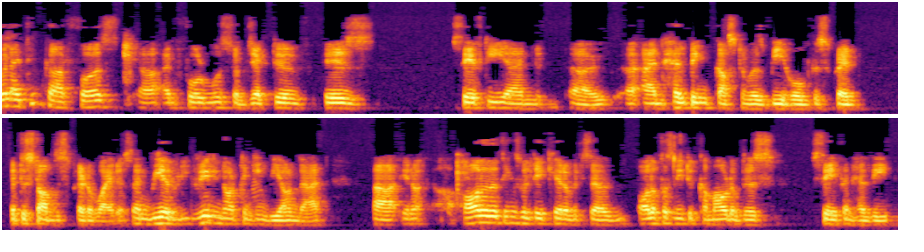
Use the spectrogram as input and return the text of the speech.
Well, I think our first uh, and foremost objective is safety and uh, and helping customers be home to spread to stop the spread of virus. And we are really not thinking beyond that. Uh, you know, all of the things will take care of itself. All of us need to come out of this safe and healthy.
